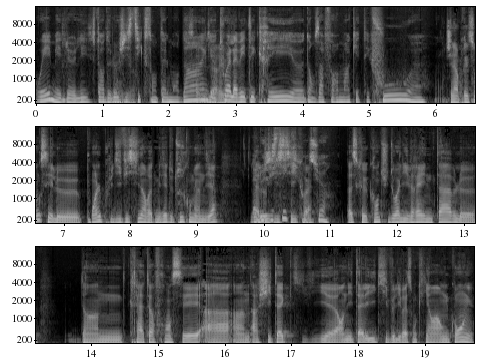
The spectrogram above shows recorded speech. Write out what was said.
Oui, mais le- les histoires de Ah, logistique sont tellement dingues. Toi, elle avait été créée dans un format qui était fou. voilà. J'ai l'impression que c'est le point le plus difficile dans votre métier de tout ce qu'on vient de dire. La, logistique, ouais. bien sûr. Parce que quand tu dois livrer une table d'un créateur français à un architecte qui vit euh, en Italie, qui veut livrer son client à Hong Kong,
